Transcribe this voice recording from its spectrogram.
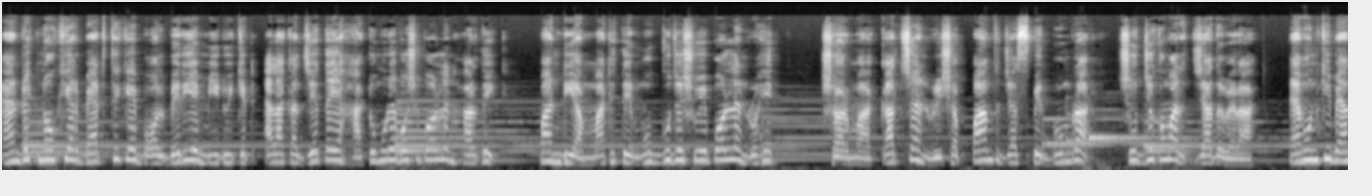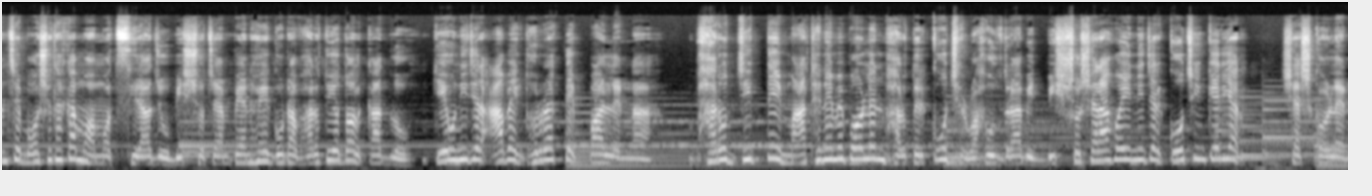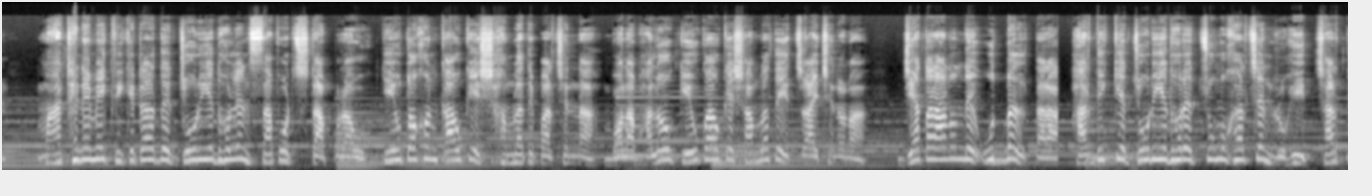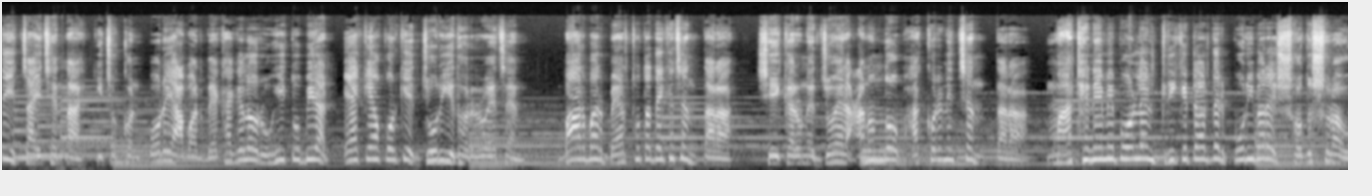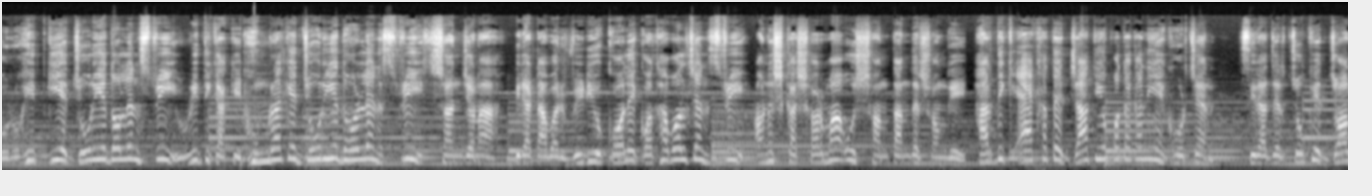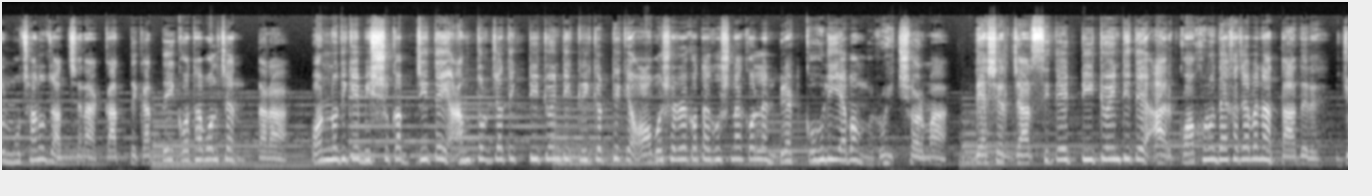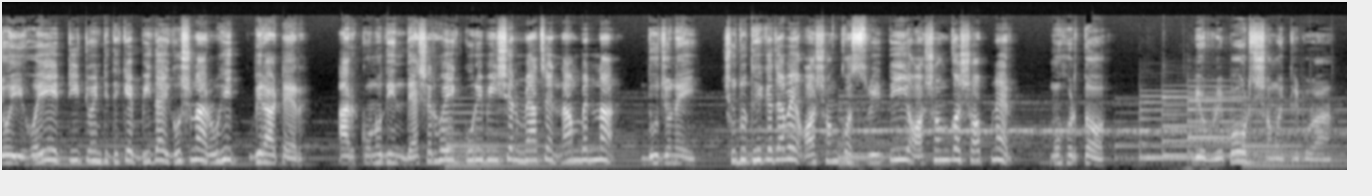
অ্যান্ড্রিক নোকিয়ার ব্যাট থেকে বল বেরিয়ে মিড উইকেট এলাকা যেতেই হাঁটু মুড়ে বসে পড়লেন হার্দিক। পান্ডিয়া মাটিতে মুখ গুজে শুয়ে পড়লেন রোহিত শর্মা। কাচ্চান ঋষভ পান্ত জাসপ্রীত বুমরা, সূর্যকুমার যাদবেরা। এমনকি বেঞ্চে বসে থাকা মোহাম্মদ সিরাজও বিশ্ব চ্যাম্পিয়ন হয়ে গোটা ভারতীয় দল কাঁদল। কেউ নিজের আবেগ ধরে রাখতে পারলেন না। ভারত জিততে মাঠে নেমে পড়লেন ভারতের কোচ রাহুল দ্রাবিড়। বিশ্ব সেরা হয়ে নিজের কোচিং ক্যারিয়ার শেষ করলেন। মাঠে নেমে ক্রিকেটারদের জড়িয়ে ধরলেন সাপোর্ট স্টাফরাও কেউ তখন কাউকে সামলাতে পারছেন না। বলা ভালো, কেউ কাউকে সামলাতে চাইছেন না। জেতার আনন্দে উদ্বেল, তারা হার্দিককে জড়িয়ে ধরে চুমু খাচ্ছেন রোহিত। ছাড়তেই চাইছেন না। কিছুক্ষণ পরে আবার দেখা গেল, রোহিত ও বিরাট একে অপরকে জড়িয়ে ধরে রয়েছেন। বারবার ব্যর্থতা দেখেছেন তারা। সেই কারণে জয়ের আনন্দ ভাগ করে নিচ্ছেন তারা। মাঠে নেমে পড়লেন ক্রিকেটারদের পরিবারের সদস্যরাও। রোহিত গিয়ে জড়িয়ে ধরলেন স্ত্রী ঋতিকাকে। ভুমরাকে জড়িয়ে ধরলেন স্ত্রী সঞ্জনা। বিরাট আবার ভিডিও কলে কথা বলছেন স্ত্রী অনুষ্কা শর্মা ও সন্তানদের সঙ্গে। হার্দিক এক হাতে জাতীয় পতাকা নিয়ে ঘুরছেন। সিরাজের চোখে জল মোছানো যাচ্ছে না। কাঁদতে কাঁদতেই কথা বলছেন তারা। অন্যদিকে বিশ্বকাপ জিতেই আন্তর্জাতিক টি টোয়েন্টি ক্রিকেট থেকে অবসরের কথা ঘোষণা করলেন বিরাট কোহলি এবং রোহিত শর্মা। দেশের জার্সিতে টি টোয়েন্টিতে আর কখনো দেখা যাবে না তাদের। জয়ী হয়ে টি টোয়েন্টি থেকে বিদায় ঘোষণা রোহিত বিরাটের। আর কোনোদিন দেশের হয়ে কুড়ি বিশের ম্যাচে নামবেন না দুজনেই। শুধু থেকে যাবে অসংখ্য স্মৃতি, অসংখ্য স্বপ্নের মুহূর্ত। রিপোর্ট সময় ত্রিপুরা।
